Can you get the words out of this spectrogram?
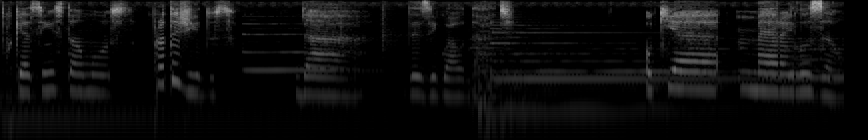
porque assim estamos protegidos da desigualdade, o que é mera ilusão.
